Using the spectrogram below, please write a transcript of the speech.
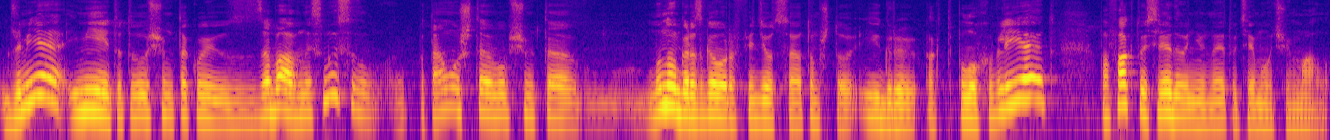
для меня имеет это, в общем, такой забавный смысл, потому что, в общем-то, много разговоров ведется о том, что игры как-то плохо влияют. По факту исследований на эту тему очень мало.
